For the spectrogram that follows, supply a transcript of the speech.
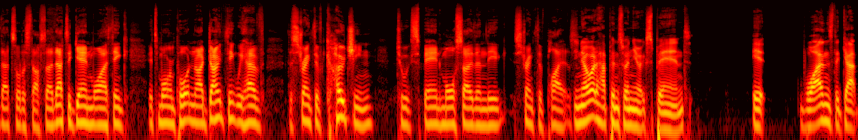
that sort of stuff. So that's again why I think it's more important. I don't think we have the strength of coaching to expand more so than the strength of players. You know what happens when you expand? It widens the gap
